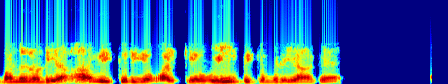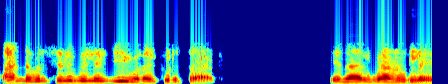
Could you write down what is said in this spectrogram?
மனிதனுடைய ஆவிக்குரிய வாழ்க்கையை உயிர்ப்பிக்கும்படியாக ஆண்டவர் சிலுவையில ஜீவனை கொடுத்தார். என் அருமையானவர்களே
